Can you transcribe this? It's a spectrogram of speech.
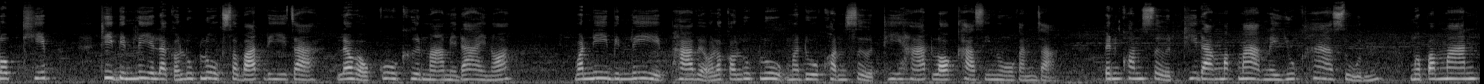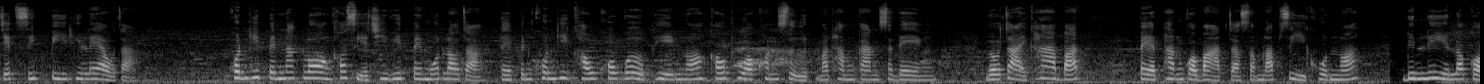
ลบคลิป ที่บินลี่แล้วก็ลูกๆ สวัสดีจ้ะ แล้วแหววกู้คืนมาไม่ได้เนาะ วันนี้บินลี่พาแหววแล้วก็ลูกๆ มาดูคอนเสิร์ตที่ฮาร์ดล็อกคาสิโนกันจ้ะ เป็นคอนเสิร์ตที่ดังมากๆในยุค 50 เมื่อประมาณ 70 ปีที่แล้วจ้ะ คนที่เป็นนักร้องเขาเสียชีวิตไปหมดเราจ้ะแต่เป็นคนที่เขา cover เพลงเนาะเขาทัวร์คอนเสิร์ตมาทำการแสดงแล้วจ่ายค่าบัตร8,000 กว่าบาทจ้ะสำหรับ 4 คนเนาะบิลลี่แล้วก็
